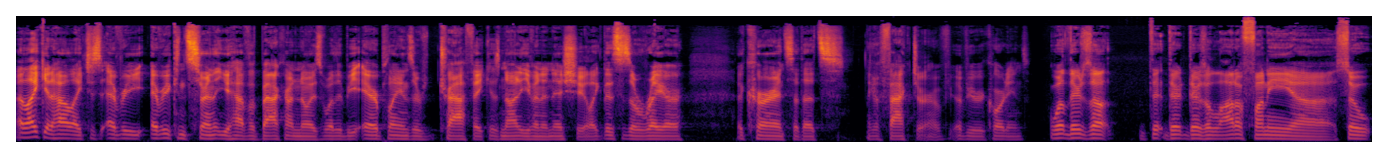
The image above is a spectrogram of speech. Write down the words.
I like it how like just every every concern that you have of background noise, whether it be airplanes or traffic, is not even an issue. Like this is a rare occurrence that that's like a factor of, of your recordings. Well, there's a there, there's a lot of funny. Uh, so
